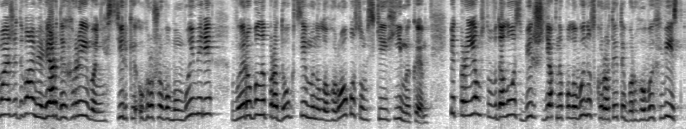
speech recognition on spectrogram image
Майже 2 мільярди гривень. Стільки у грошовому вимірі виробили продукції минулого року сумські хіміки. Підприємству вдалося більш як наполовину скоротити борговий хвіст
